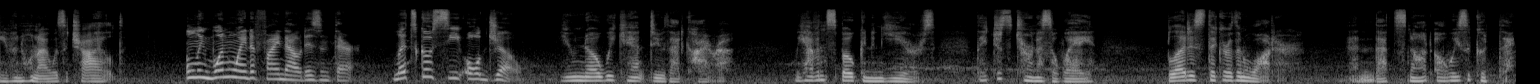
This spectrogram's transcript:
even when I was a child. Only one way to find out, isn't there? Let's go see old Joe. You know we can't do that, Kyra. We haven't spoken in years. They'd just turn us away. Blood is thicker than water, and that's not always a good thing.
